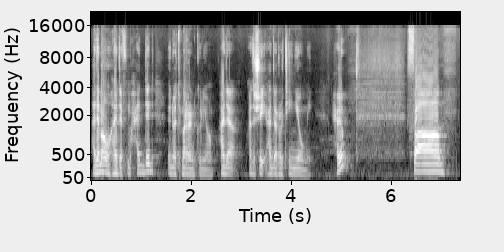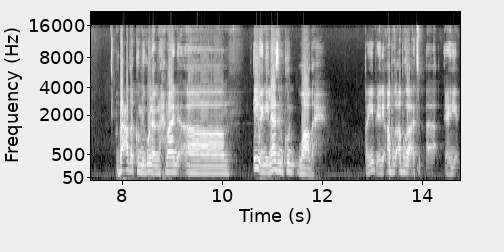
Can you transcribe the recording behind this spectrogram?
هذا ما هو هدف محدد إنه أتمرن كل يوم. هذا هذا شيء هذا روتين يومي. حلو؟ ف بعضكم يقول عبد الرحمن آه أيوه يعني لازم يكون واضح. طيب يعني أبغى أبغى أت... آه، يعني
